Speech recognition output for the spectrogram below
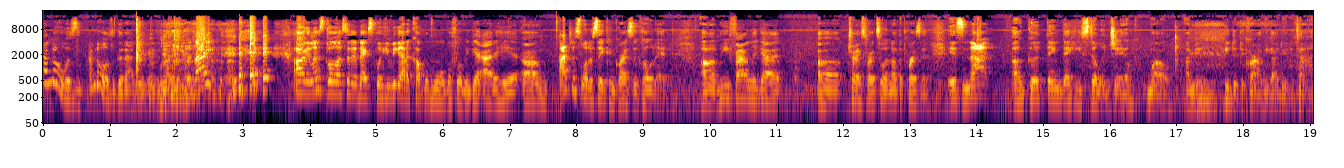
I knew it was, I knew it was a good idea to invite you tonight. All right, let's go on to the next quickie. We got a couple more before we get out of here. Um, I just want to say congrats to Kodak. Um, he finally got uh, transferred to another prison. It's not a good thing that he's still in jail. Well, I mean, he did the crime. He got to do the time.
